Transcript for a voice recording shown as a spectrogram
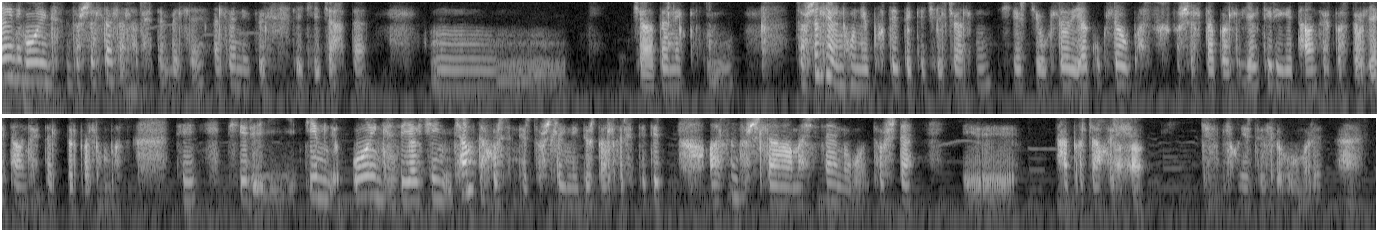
яг нэг өөрийн гэсэн туршилтаа л болох хэрэгтэй юм байлээ. Альва нэг зүйлийг хийж байхдаа. Чи одоо нэг зуршил ер нь хүний бүтээдэг гэж хэлж болно. Тэгэхээр чи өглөө яг өглөө босох зуршилтай бол яг тэрийгээ 5 цагт босдвол яг 5 цагт тайлбар болгон бос. Тэ. Тэгэхээр тийм өөрийн гэсэн яг чи чам тохирсон тэр зуршлыг нэгдүгээр олох хэрэгтэй. Тэр олсон зуршлаагаа маш сайн нөгөө тууштай э, хадгалж авах хэрэгтэй гэсэн л хоёр зөвлөгөө өгмөр байна.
